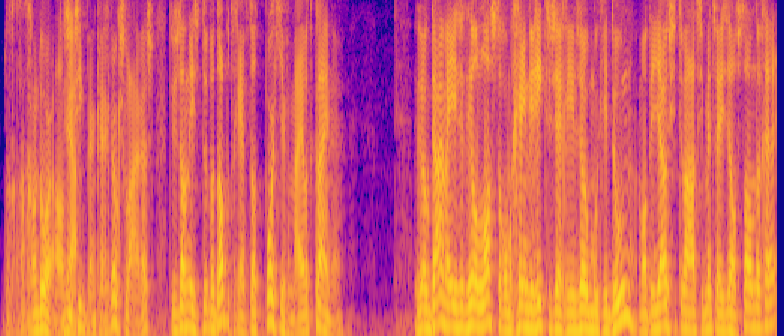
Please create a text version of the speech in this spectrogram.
dat gaat gewoon door. Als Ja. ik ziek ben, krijg ik ook salaris. Dus dan is wat dat betreft dat potje voor mij wat kleiner. Dus ook daarmee is het heel lastig om generiek te zeggen, zo moet je het doen. Want in jouw situatie met twee zelfstandigen,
